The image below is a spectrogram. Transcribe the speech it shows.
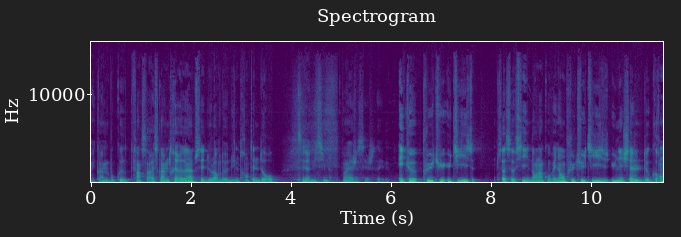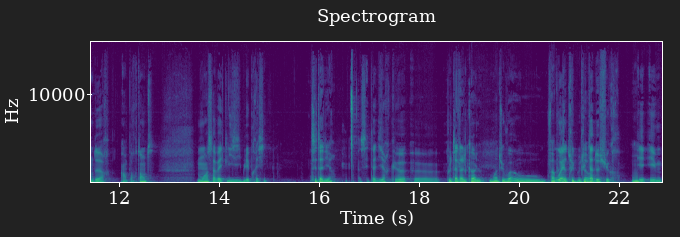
Mais quand même beaucoup, enfin, ça reste quand même très raisonnable. C'est de l'ordre d'une trentaine d'euros. C'est inadmissible. Ouais, je sais, je sais. Et que plus tu utilises, ça c'est aussi dans l'inconvénient, plus tu utilises une échelle de grandeur importante, moins ça va être lisible et précis. C'est-à-dire? C'est-à-dire que euh, Plus t'as d'alcool, moins tu vois ou... Enfin, ouais, plus, plus t'as t'as de sucre Mm. et,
